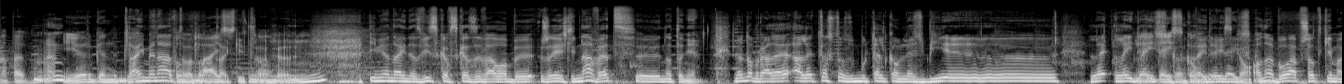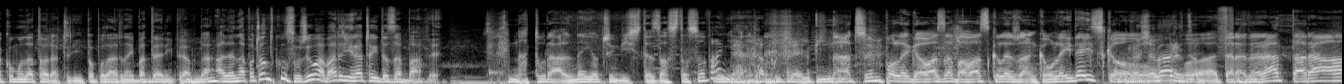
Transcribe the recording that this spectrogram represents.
Na pewno. Jürgen No, Dajmy na to, no, taki no. trochę. Mhm. Imiona i nazwisko wskazywałoby, że jeśli nawet, y, no to nie. No dobra, ale, ale to z tą z butelką lesbi... Yy, le, lejdejską. Lejdejską. Lejdejską. Ona była przodkiem akumulatora, czyli popularnej baterii, prawda? Ale na początku służyła bardziej raczej do zabawy. Naturalne i oczywiste zastosowanie. Dla butelki. Na czym polegała zabawa z koleżanką lejdejską? Proszę bardzo. O, tara.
